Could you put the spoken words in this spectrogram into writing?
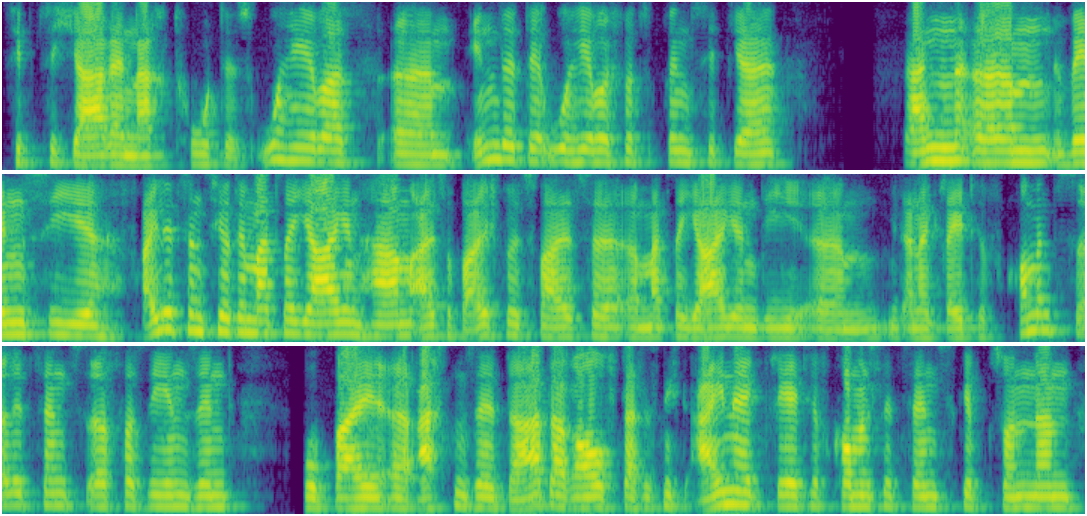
70 Jahre nach Tod des Urhebers ähm, endet der Urheberschutz prinzipiell. Dann, ähm, wenn Sie freilizenzierte Materialien haben, also beispielsweise äh, Materialien, die ähm, mit einer Creative Commons äh, Lizenz äh, versehen sind, wobei äh, achten Sie da darauf, dass es nicht eine Creative Commons Lizenz gibt, sondern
